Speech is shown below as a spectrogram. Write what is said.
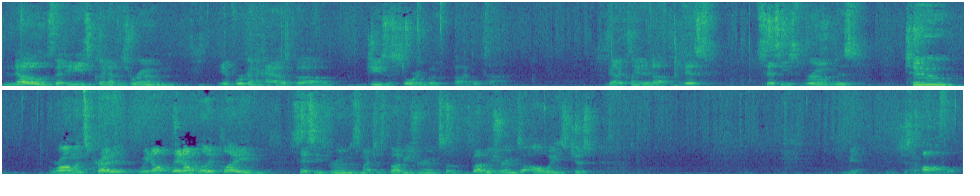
knows that he needs to clean up his room if we're going to have uh, Jesus Storybook Bible time. Got to clean it up. His Sissy's room is to Roman's credit. We don't they don't really play in Sissy's room as much as Bubby's room, so Bubby's room's always just yeah, just awful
